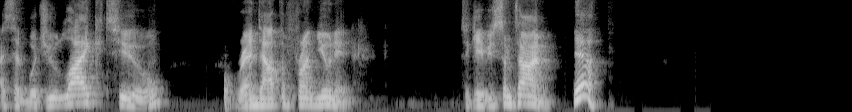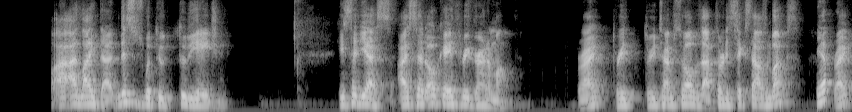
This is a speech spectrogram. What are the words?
I said, "Would you like to rent out the front unit to give you some time?" Yeah. I, I like that. This is with through, through the agent. He said yes. I said, "Okay, three grand a month, right? Three three times twelve is that thirty six thousand bucks? Yep. Right,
